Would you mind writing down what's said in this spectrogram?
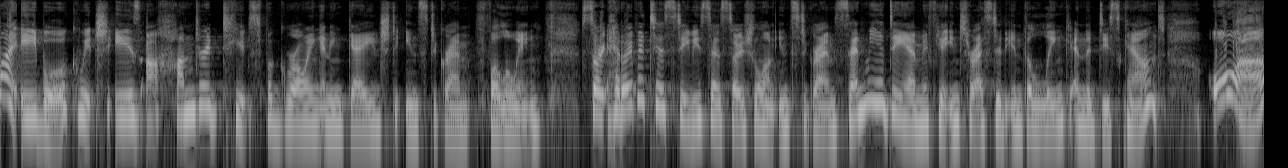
my ebook, which is 100 tips for growing an engaged Instagram following. So head over to Stevie Says Social on Instagram, send me a DM if you're interested in the link and the discount, or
